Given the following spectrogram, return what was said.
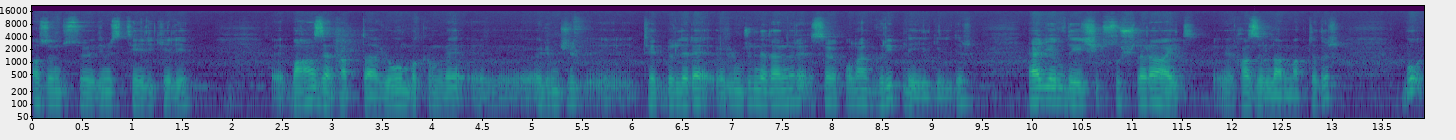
Az önce söylediğimiz tehlikeli, bazen hatta yoğun bakım ve e, ölümcül e, tedbirlere, ölümcül nedenlere sebep olan griple ilgilidir. Her yıl değişik suçlara ait hazırlanmaktadır. Bu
